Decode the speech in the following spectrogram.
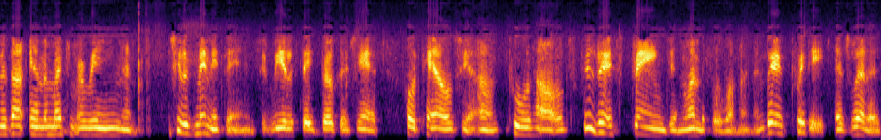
was on, in the merchant marine and she was many things. A real estate broker. She had hotels. She owned pool halls. She was a very strange and wonderful woman and very pretty as well as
